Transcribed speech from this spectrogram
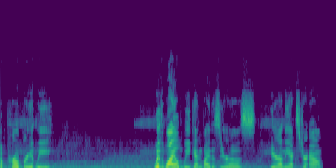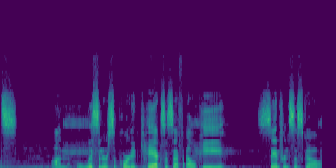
appropriately with Wild Weekend by the Zeros here on the Extra Ounce on listener supported KXSF LP San Francisco.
